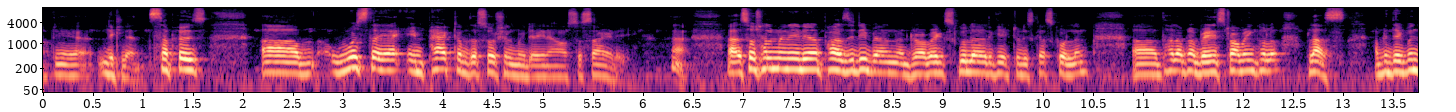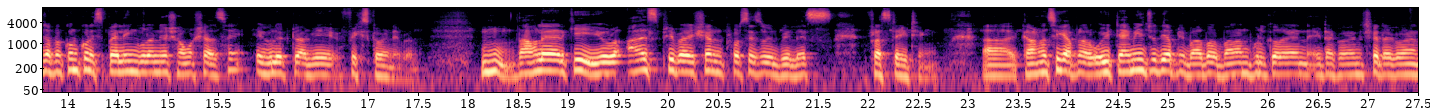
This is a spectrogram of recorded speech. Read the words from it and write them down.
আপনি লিখলেন। Suppose was the impact of the social media in our society হ্যাঁ সোশ্যাল মিডিয়ার পজিটিভ অ্যান্ড ড্রব্যাকসগুলো আর কি একটু ডিসকাস করলেন। তাহলে আপনার ব্রেন স্ট্রমিং হলো। প্লাস আপনি দেখবেন যে আপনার কোন কোন স্পেলিংগুলো নিয়ে সমস্যা আছে, এগুলো একটু আগে ফিক্স করে নেবেন। হুম, তাহলে আর কি your IELTS preparation process will be less frustrating কারণ হচ্ছে কি, আপনার ওই টাইমে যদি আপনি বারবার বানান, ভুল করেন, এটা করেন, সেটা করেন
